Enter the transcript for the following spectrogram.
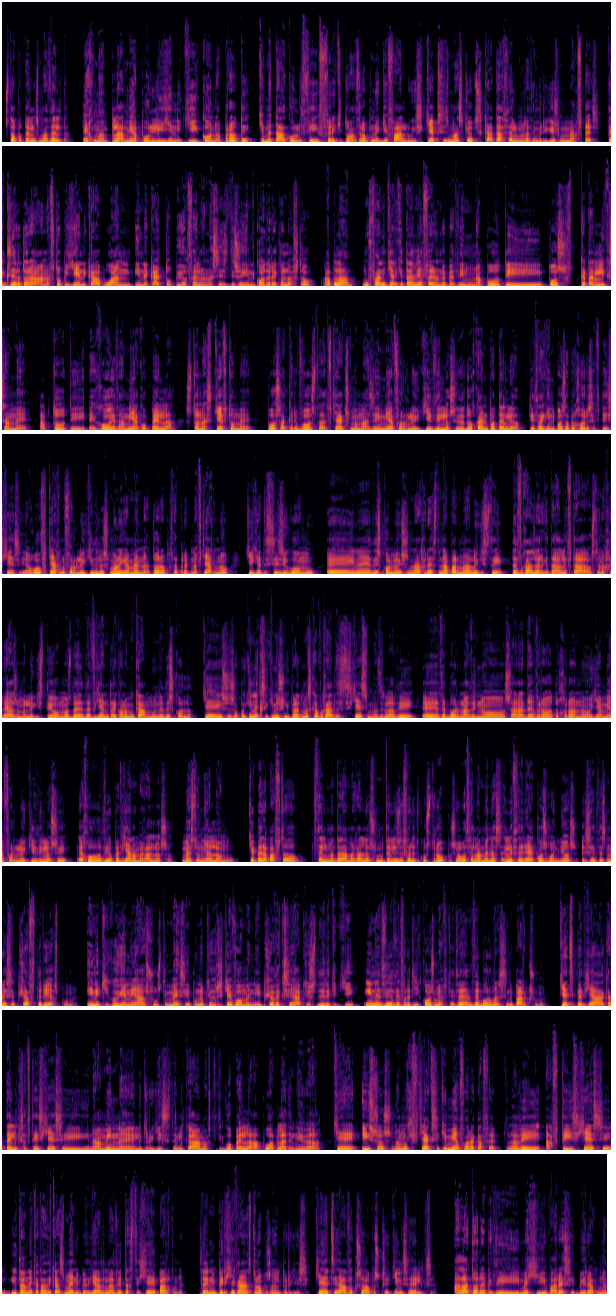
στο αποτέλεσμα Δ. Έχουμε απλά μια πολύ γενική εικόνα πρώτη και μετά ακολουθεί η φρίκη του ανθρώπινου εγκεφάλου, οι σκέψεις μας και ό,τι σκατά θέλουμε να δημιουργήσουμε με αυτές. Δεν ξέρω τώρα αν αυτό πηγαίνει κάπου, αν είναι κάτι το οποίο θέλω να συζητήσω γενικότερα και όλο αυτό. Απλά μου φάνηκε αρκετά ενδιαφέρον, ρε παιδί μου, να πω ότι πώς καταλήξαμε από το ότι εγώ είδα μια κοπέλα στο να σκέφτομαι πώς ακριβώς θα φτιάξουμε μαζί μια φορολογική δήλωση. Δεν το έχω κάνει ποτέ, λέω. Τι θα γίνει, πώς θα προχωρήσει αυτή η σχέση. Εγώ φτιάχνω φορολογική δήλωση μόνο για μένα. Τώρα που θα πρέπει να φτιάχνω και για τη σύζυγό μου, ε, είναι δύσκολο. σω να χρειαστεί να πάρουμε ένα λογιστή. Δεν βγάζω αρκετά λεφτά ώστε να χρειάζομαι λογιστή όμως, δεν, δεν βγαίνουν τα οικονομικά μου. Είναι δύσκολο. Και ίσως από εκεί να ξεκινήσουν και οι πρώτοι μας καυγάδες στη σχέση μας. Δηλαδή, ε, δεν μπορώ να δίνω 40 ευρώ το χρόνο για μια φορολογική δήλωση. Έχω δύο παιδιά να μεγαλώσω μέσα στο μυαλό μου. Και πέρα από αυτό, θέλουμε να τα μεγαλώσουμε με τελείως διαφορετικούς τρόπους. Εγώ θέλω να είμαι ένας ελευθεριακός γονιός, εσύ θες να είσαι πιο αυστηρή, ας πούμε. Είναι και η οικογένειά σου στη μέση που είναι πιο θρησκευόμενη, πιο δεξιά, πιο συντηρητική. Είναι δύο διαφορετικοί κόσμοι αυτοί. Δεν, δεν μπορούμε να συνεπάρξουμε. Και έτσι, παιδιά, κατέληξε αυτή η σχέση να μην ε, λειτουργήσει τελικά με αυτή την κοπέλα που απλά την είδα και ίσως να μου έχει φτιάξει και μία φορά καφέ. Δηλαδή, αυτή η σχέση ήταν καταδικασμένη, παιδιά. Δηλαδή, τα στοιχεία υπάρχουν. Δεν υπήρχε κανένας τρόπος να λειτουργήσει. Και έτσι, άδοξα όπως ξεκίνησε, έληξε. Αλλά τώρα επειδή με έχει βαρέσει η μπύρα που είναι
